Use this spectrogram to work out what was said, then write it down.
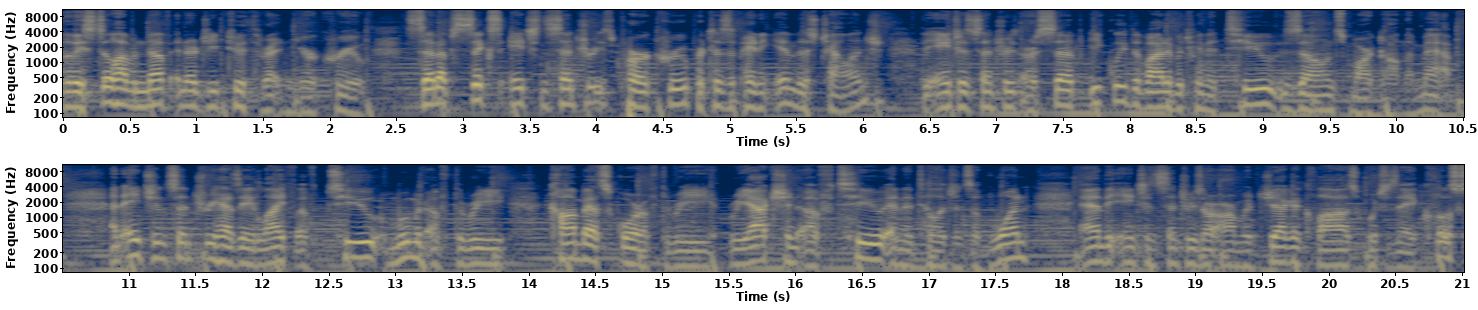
though they still have enough energy to threaten your crew. Set up six Ancient Sentries per crew participating in this challenge. The Ancient Sentries are set up equally divided between the two zones marked on the map. An Ancient Sentry has a life of 2, movement of 3, combat score of 3, reaction of 2, and intelligence of 1, and the Ancient Sentries are armed with Jagged Claws, which is a close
